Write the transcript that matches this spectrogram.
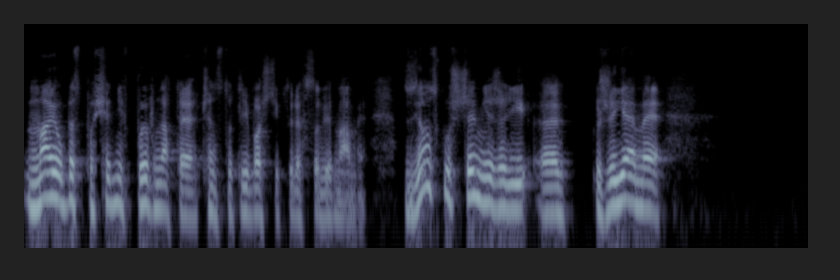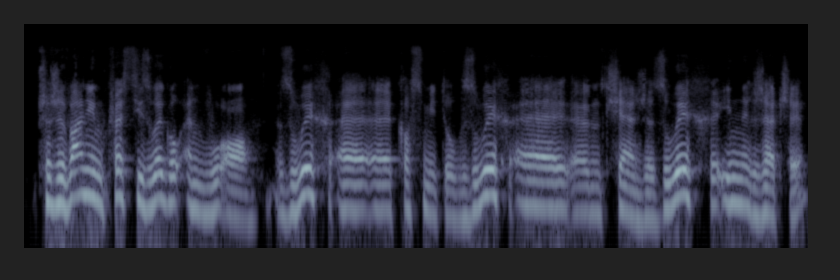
mają bezpośredni wpływ na te częstotliwości, które w sobie mamy. W związku z czym, jeżeli e, żyjemy przeżywaniem kwestii złego NWO, złych e, e, kosmitów, złych księży, złych innych rzeczy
